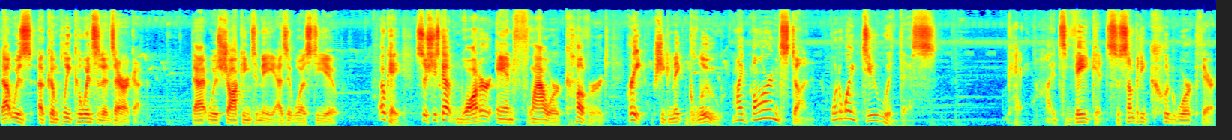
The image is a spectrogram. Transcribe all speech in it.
That was a complete coincidence, Erica. That was shocking to me as it was to you. Okay, so she's got water and flour covered. Great, she can make glue. My barn's done. What do I do with this? Okay, it's vacant, so somebody could work there.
